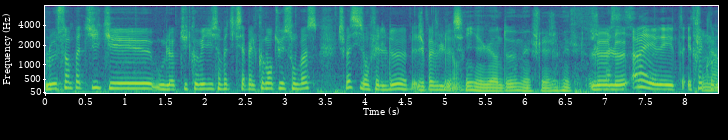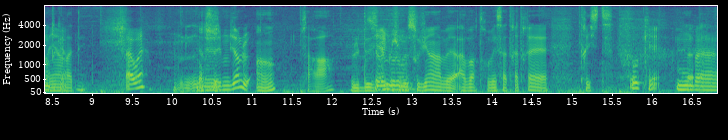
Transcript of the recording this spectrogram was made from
le sympathique et, ou la petite comédie sympathique qui s'appelle Comment tuer son boss je sais pas s'ils ont fait le 2 j'ai pas vu le 2 Si, il y a eu un 2, mais je l'ai jamais vu. le, le 1 est, est- est très cool en tout cas raté. ah ouais? J'aime bien le 1, ça va. Le deuxième, je me souviens avoir- trouvé ça très très triste. ok bon bah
